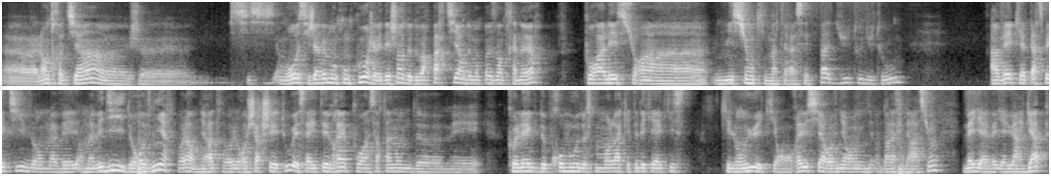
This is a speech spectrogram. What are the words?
euh l'entretien, je, si, en gros, si j'avais mon concours, j'avais des chances de devoir partir de mon poste d'entraîneur pour aller sur un, une mission qui ne m'intéressait pas du tout, du tout. Avec la perspective, on m'avait, on m'avait dit de revenir. Voilà, on ira rechercher et tout. Et ça a été vrai pour un certain nombre de mes collègues de promo de ce moment-là qui étaient des kayakistes qui l'ont eu et qui ont réussi à revenir dans la fédération, mais il y, avait, il y a eu un gap.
